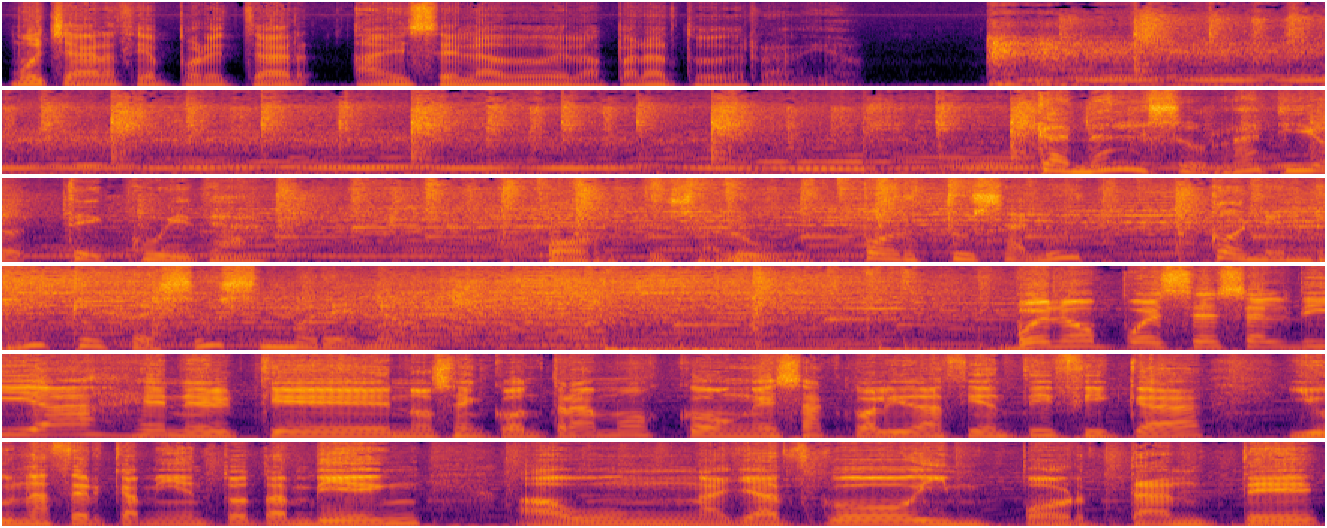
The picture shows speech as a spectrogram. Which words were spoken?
Muchas gracias por estar a ese lado del aparato de radio. Canal Sur Radio te cuida. Por tu salud. Por tu salud con Enrique Jesús Moreno. Bueno, pues es el día en el que nos encontramos con esa actualidad científica y un acercamiento también a un hallazgo importante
